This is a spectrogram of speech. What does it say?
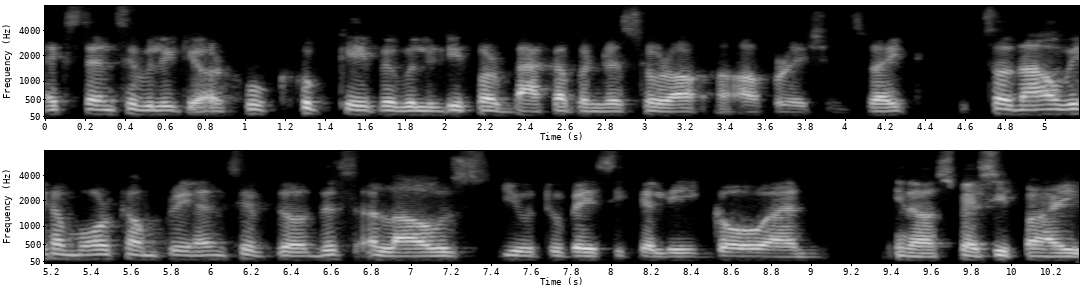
extensibility or hook, hook capability for backup and restore o- operations, right? So now we have more comprehensive. Though this allows you to basically go and you know specify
